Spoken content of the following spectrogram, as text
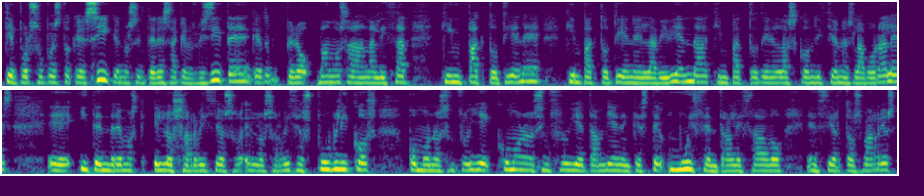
que, por supuesto que sí, que nos interesa que nos visiten, pero vamos a analizar qué impacto tiene, qué impacto tiene en la vivienda, qué impacto tiene en las condiciones laborales eh, y tendremos en los servicios, en los servicios públicos, cómo nos influye, cómo nos influye influye también en que esté muy centralizado en ciertos barrios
